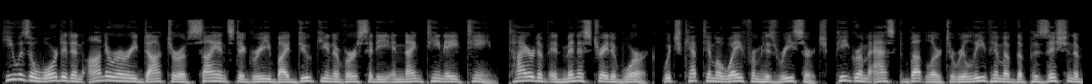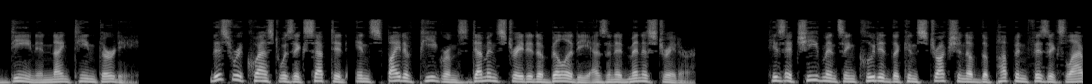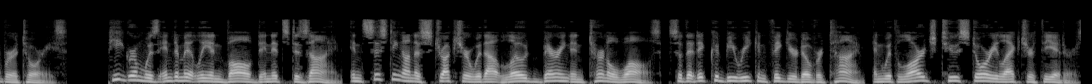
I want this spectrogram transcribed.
He was awarded an honorary Doctor of Science degree by Duke University in 1918. Tired of administrative work, which kept him away from his research, Pegram asked Butler to relieve him of the position of dean in 1930. This request was accepted, in spite of Pegram's demonstrated ability as an administrator. His achievements included the construction of the Pupin Physics Laboratories. Pegram was intimately involved in its design, insisting on a structure without load-bearing internal walls, so that it could be reconfigured over time, and with large two-story lecture theaters.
